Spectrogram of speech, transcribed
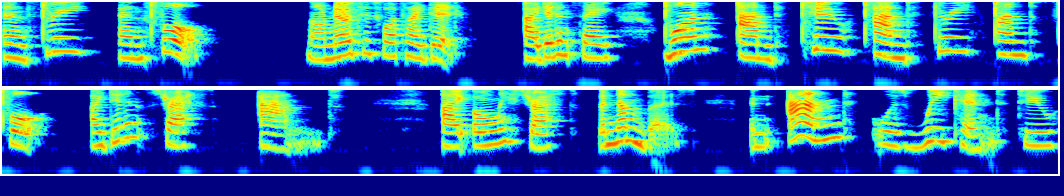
and three and four. Now notice what I did. I didn't say one and two and three and four. I didn't stress and. I only stressed the numbers. And and was weakened to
